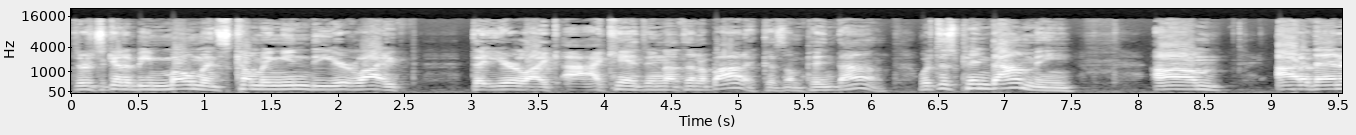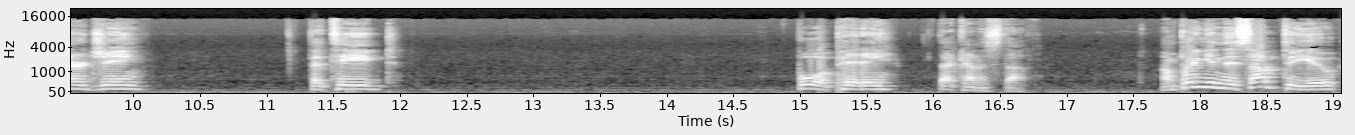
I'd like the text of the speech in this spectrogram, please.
there's going to be moments coming into your life that you're like, I can't do nothing about it because I'm pinned down. What does pinned down mean? um, out of energy, fatigued, full of pity, that kind of stuff. I'm bringing this up to you.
